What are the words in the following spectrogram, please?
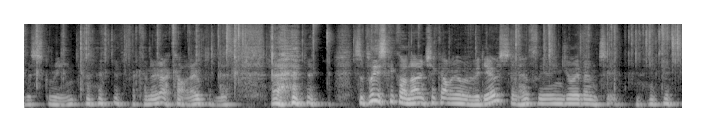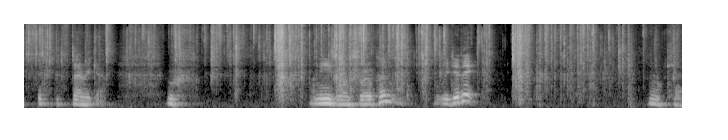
the screen. I, can, I can't open this. so please click on that and check out my other videos and hopefully you enjoy them too. there we go. Oof. An easy one to open. We did it. Okay.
